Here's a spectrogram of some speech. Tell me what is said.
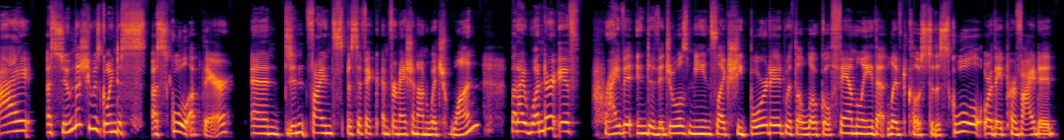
I assumed that she was going to a school up there and didn't find specific information on which one. But I wonder if private individuals means like she boarded with a local family that lived close to the school or they provided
